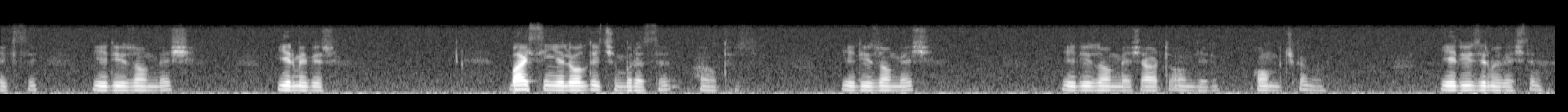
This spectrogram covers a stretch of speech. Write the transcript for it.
eksi 715 21. Buy sinyali olduğu için burası 600 715 715 artı 10 diyelim. 10 buçuk ama 725 değil mi?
